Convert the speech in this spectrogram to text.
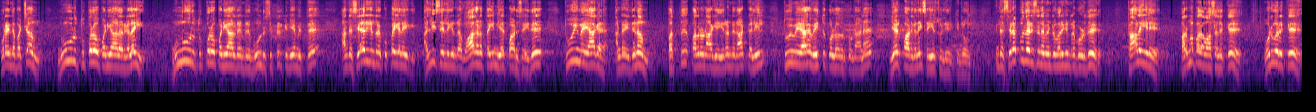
குறைந்தபட்சம் நூறு துப்புரவு பணியாளர்களை முந்நூறு துப்புரவு பணியாளர் என்று மூன்று ஷிப்டிற்கு நியமித்து அந்த சேருகின்ற குப்பைகளை அள்ளி செல்லுகின்ற வாகனத்தையும் ஏற்பாடு செய்து தூய்மையாக அன்றைய தினம் பத்து பதினொன்று ஆகிய இரண்டு நாட்களில் தூய்மையாக வைத்துக் கொள்வதற்குண்டான ஏற்பாடுகளை செய்ய சொல்லியிருக்கின்றோம். இந்த சிறப்பு தரிசனம் என்று வருகின்ற பொழுது காலையிலே பரமபத வாசலுக்கு ஒருவருக்கு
